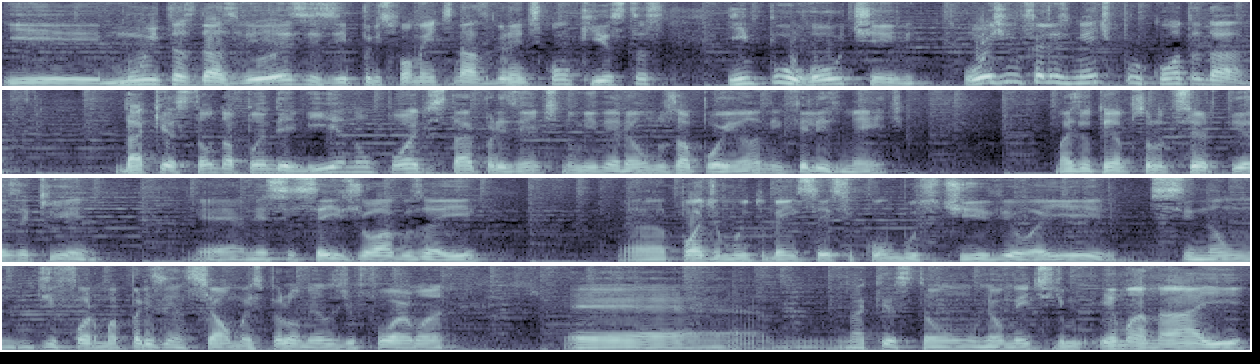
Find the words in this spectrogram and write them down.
e muitas das vezes, e principalmente nas grandes conquistas, empurrou o time. Hoje, infelizmente, por conta da, da questão da pandemia, não pode estar presente no Mineirão nos apoiando, infelizmente. Mas eu tenho absoluta certeza que é, nesses seis jogos aí uh, pode muito bem ser esse combustível aí, se não de forma presencial, mas pelo menos de forma é, na questão realmente de emanar aí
